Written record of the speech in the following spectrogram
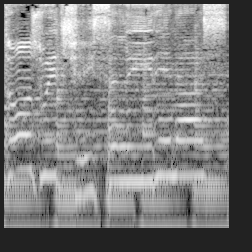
Storms we chase are leading us,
